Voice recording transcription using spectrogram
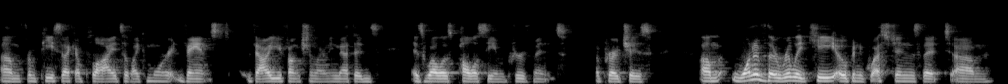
um, from PSEC apply to like more advanced value function learning methods, as well as policy improvement approaches. Um, one of the really key open questions that um,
